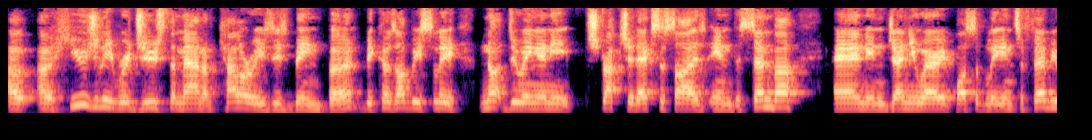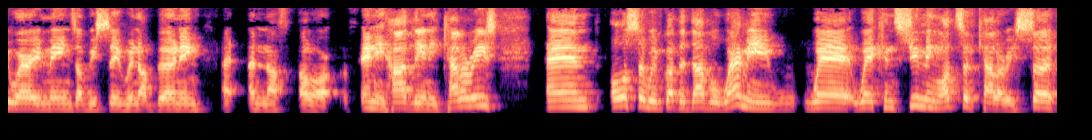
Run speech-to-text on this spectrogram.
a, a, hugely reduced amount of calories is being burnt because obviously not doing any structured exercise in December and in January, possibly into February, means obviously we're not burning enough or any hardly any calories. And also, we've got the double whammy where we're consuming lots of calories. So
